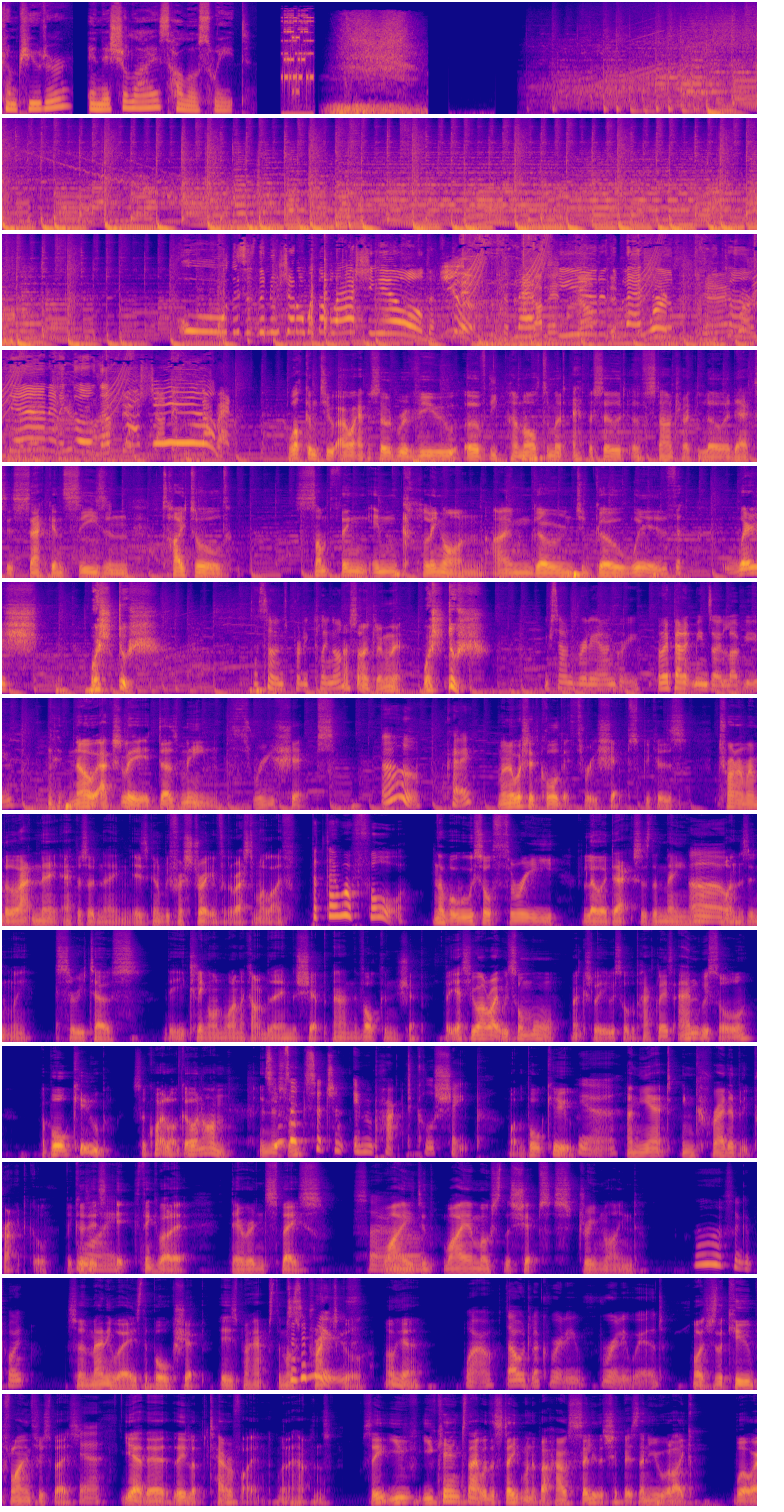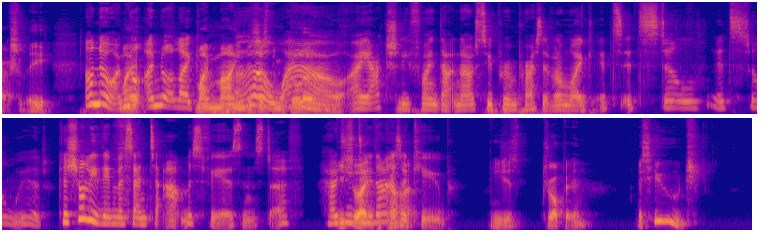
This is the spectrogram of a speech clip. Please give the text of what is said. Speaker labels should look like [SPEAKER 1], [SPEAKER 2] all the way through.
[SPEAKER 1] Computer, initialize holosuite.
[SPEAKER 2] Ooh, this is the new shuttle with the blast shield.
[SPEAKER 3] Yeah.
[SPEAKER 2] The blast
[SPEAKER 3] Stop it.
[SPEAKER 2] shield
[SPEAKER 3] No,
[SPEAKER 2] and the
[SPEAKER 3] it-
[SPEAKER 2] blast
[SPEAKER 3] it works.
[SPEAKER 2] shield. It
[SPEAKER 3] it
[SPEAKER 2] comes
[SPEAKER 3] works.
[SPEAKER 2] down and it goes up. Blast
[SPEAKER 3] Stop it. Stop
[SPEAKER 2] shield.
[SPEAKER 3] it.
[SPEAKER 4] Welcome to our episode review of the penultimate episode of Star Trek Lower Decks' second season, titled Something in Klingon. I'm going to go with Wesh Weshtush.
[SPEAKER 5] That sounds pretty Klingon.
[SPEAKER 4] That sounds Klingon, doesn't it? Weshtush.
[SPEAKER 5] You sound really angry, but I bet it means I love you.
[SPEAKER 4] No, actually, it does mean three ships.
[SPEAKER 5] Oh, okay.
[SPEAKER 4] I, mean, I wish they'd called it three ships because trying to remember that na- episode name is going to be frustrating for the rest of my life.
[SPEAKER 5] But there were four.
[SPEAKER 4] No, but we saw three lower decks as the main
[SPEAKER 5] Oh.
[SPEAKER 4] ones, didn't we? Cerritos, the Klingon one, I can't remember the name of the ship, and the Vulcan ship. But yes, you are right, we saw more, actually. We saw the Pakleds and we saw a Borg Cube. So quite a lot going on in
[SPEAKER 5] Seems
[SPEAKER 4] this one.
[SPEAKER 5] like such an impractical shape.
[SPEAKER 4] What, the Borg Cube?
[SPEAKER 5] Yeah.
[SPEAKER 4] And yet incredibly practical. Because it's it, think about it, they're in space.
[SPEAKER 5] So
[SPEAKER 4] Why did why are most of the ships streamlined?
[SPEAKER 5] Oh, that's a good point.
[SPEAKER 4] So in many ways, the Borg ship is perhaps the
[SPEAKER 5] Does
[SPEAKER 4] most
[SPEAKER 5] it move?
[SPEAKER 4] practical. Oh yeah.
[SPEAKER 5] Wow, that would look really, really weird.
[SPEAKER 4] Well, it's just the cube flying through space.
[SPEAKER 5] Yeah.
[SPEAKER 4] Yeah, they they look terrifying when it happens. See, you you came to that with a statement about how silly the ship is, then you were like, "Well, actually,
[SPEAKER 5] Oh no, I'm
[SPEAKER 4] My-
[SPEAKER 5] not. I'm not like.
[SPEAKER 4] my mind
[SPEAKER 5] oh,
[SPEAKER 4] has just oh, been
[SPEAKER 5] wow!
[SPEAKER 4] blown."
[SPEAKER 5] I actually find that now super impressive. I'm like, it's it's still it's still weird because surely they must enter atmospheres and stuff. How do
[SPEAKER 4] You
[SPEAKER 5] you, do
[SPEAKER 4] like
[SPEAKER 5] that as a cube?
[SPEAKER 4] You just drop it in. It's huge.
